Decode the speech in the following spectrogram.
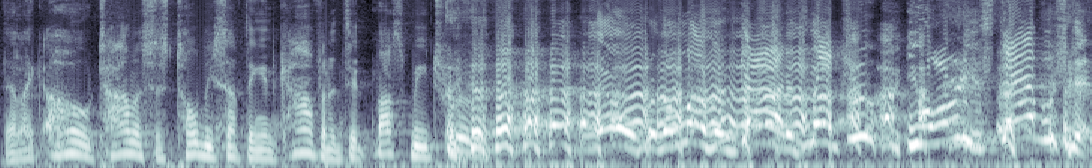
They're like, oh, Thomas has told me something in confidence. It must be true. no, for the love of God, it's not true. You already established it.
